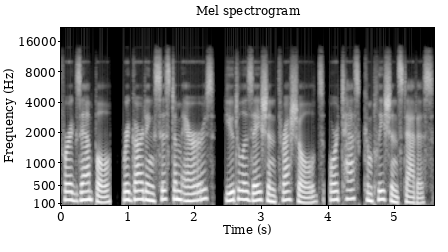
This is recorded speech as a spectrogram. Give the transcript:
for example, regarding system errors, utilization thresholds, or task completion status?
